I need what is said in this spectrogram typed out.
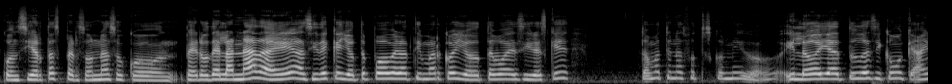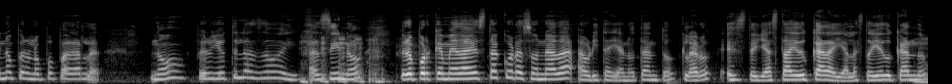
con ciertas personas o con, pero de la nada, ¿eh? Así de que yo te puedo ver a ti, Marco, y yo te voy a decir, es que tómate unas fotos conmigo. Y luego ya tú así como que, ay, no, pero no puedo pagarla no, pero yo te las doy, así, ¿no? Pero porque me da esta corazonada, ahorita ya no tanto, claro, este, ya está educada, ya la estoy educando,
